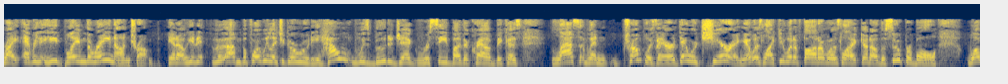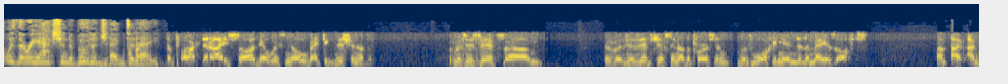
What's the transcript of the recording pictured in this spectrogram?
Right. Every he blamed the rain on Trump. You know, he um, before we let you go, Rudy. How was Buttigieg received by the crowd? Because last when Trump was there, they were cheering. It was like you would have thought it was like you know the Super Bowl. What was the reaction to Buttigieg today? The part that I saw, there was no recognition of him. It was as if um, it was as if just another person was walking into the mayor's office. Um, I, I'm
